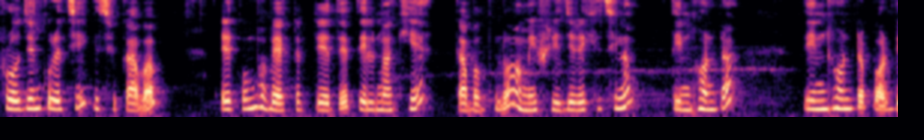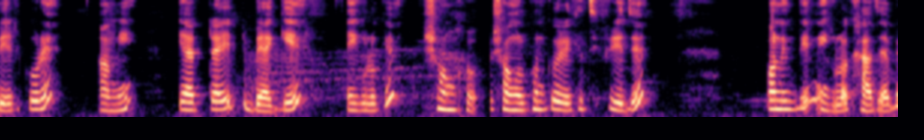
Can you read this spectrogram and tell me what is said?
ফ্রোজেন করেছি কিছু কাবাব। এরকমভাবে একটা ট্রেতে তেল মাখিয়ে কাবাবগুলো আমি ফ্রিজে রেখেছিলাম তিন ঘণ্টা। তিন ঘণ্টা পর বের করে আমি এয়ারটাইট ব্যাগে এগুলোকে সংরক্ষণ করে রেখেছি ফ্রিজে অনেক দিন এগুলো খাওয়া যাবে,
